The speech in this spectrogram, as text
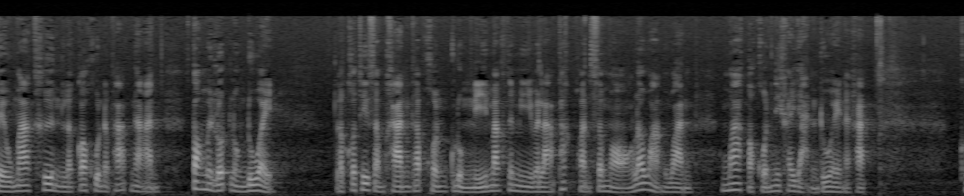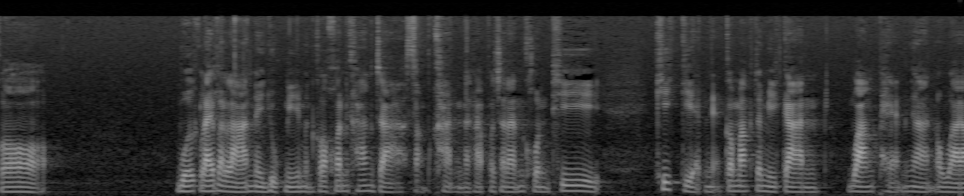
เร็วมากขึ้น แล้วก็คุณภาพงานต้องไม่ลดลงด้วย แล้วก็ที่สำคัญครับ คนกลุ่มนี้มักจะมีเวลาพักผ่อนสมองระหว่างวันมากกว่าคนที่ขยันด้วยนะครับ ก็ work life balance ในยุคนี้มันก็ค่อนข้างจะสำคัญนะครับ เพราะฉะนั้นคนที่ขี้เกียจเนี่ยก็มักจะมีการวางแผนงานเอาไว้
